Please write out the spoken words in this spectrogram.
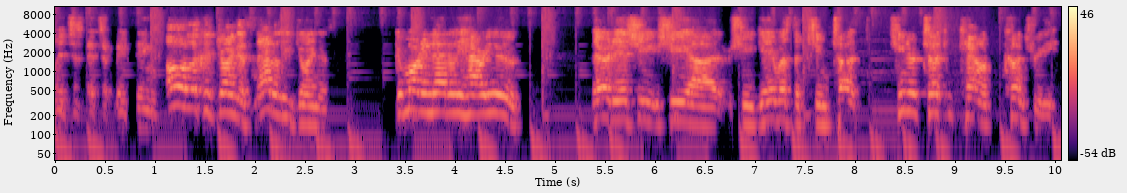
it's just it's a big thing. Oh, look who joined us! Natalie joined us. Good morning, Natalie. How are you? There it is. She she uh she gave us the Chinartucky Count Country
